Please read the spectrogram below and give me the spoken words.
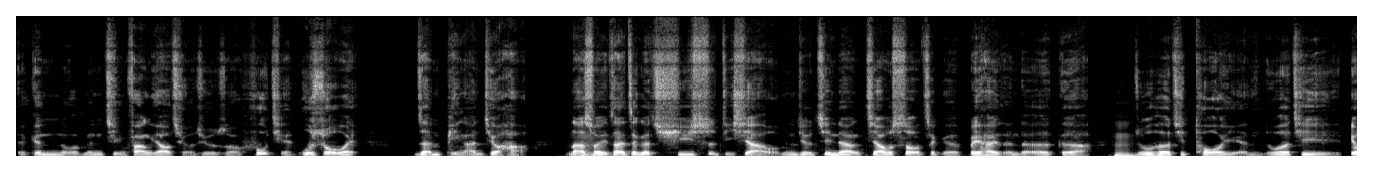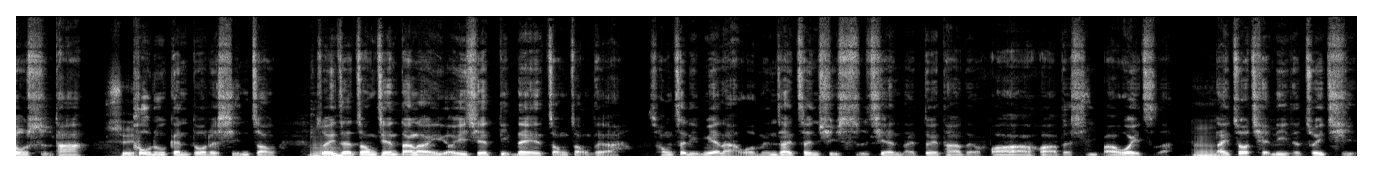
也跟我们警方要求就是说付钱无所谓，人平安就好。那所以在这个趋势底下，我们就尽量教授这个被害人的二哥啊，嗯，如何去拖延，如何去诱使他。是暴露更多的行踪，所以这中间当然有一些 delay 种种的啊。从这里面啊，我们在争取时间来对他的花花的细胞位置啊，嗯，来做全力的追击。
